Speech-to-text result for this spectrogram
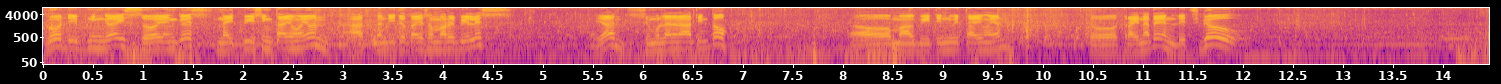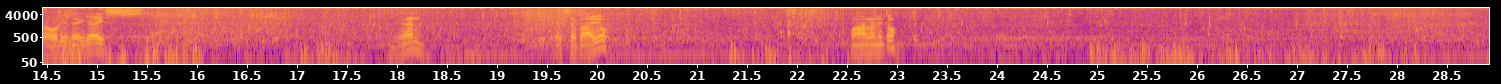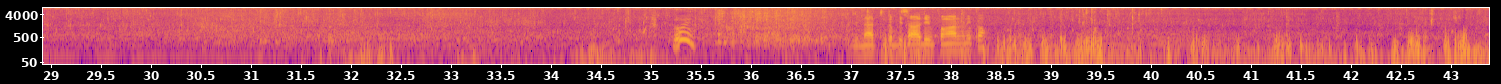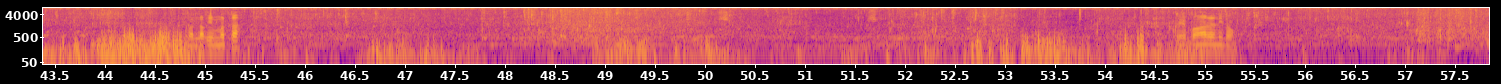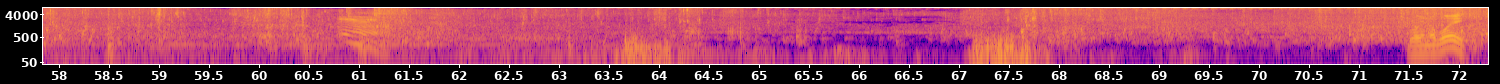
Good evening guys. So ayan guys, night fishing tayo ngayon at nandito tayo sa Maribeles. Ayan, simulan na natin 'to. So mag-bitin with tayo ngayon. So try natin. Let's go. Rahuli tayo guys. Ayan. Isa tayo. Pangalan nito? Hindi natin kabisado yung pangalan nito. Malaki mata. Ano yung pangalan nito? Buhay na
